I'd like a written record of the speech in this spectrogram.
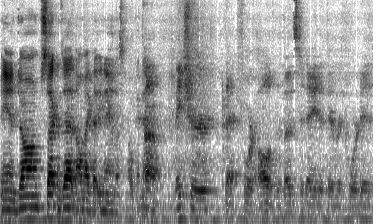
and John seconds that and I'll make that unanimous. Okay, now, Um, make sure that for all of the votes today, that they're recorded,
